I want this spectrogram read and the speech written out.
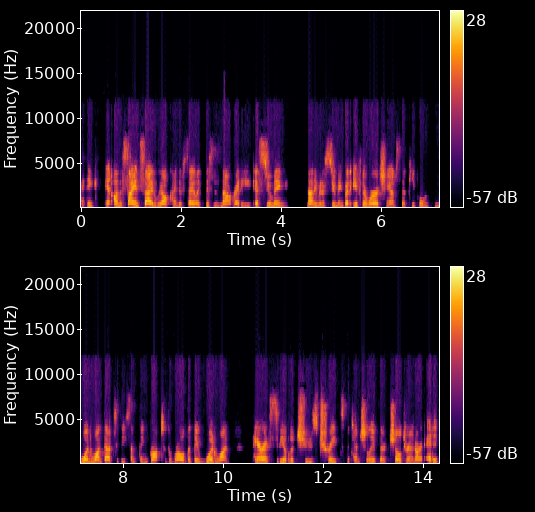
i think on the science side we all kind of say like this is not ready. Assuming not even assuming but if there were a chance that people would want that to be something brought to the world that they would want parents to be able to choose traits potentially of their children or edit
